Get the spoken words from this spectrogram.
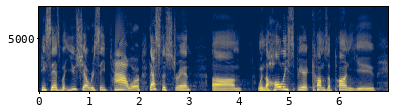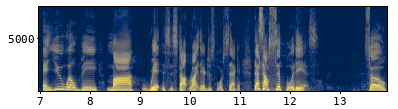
He says, But you shall receive power. That's the strength. Um, when the Holy Spirit comes upon you, and you will be my witnesses. Stop right there just for a second. That's how simple it is. So,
